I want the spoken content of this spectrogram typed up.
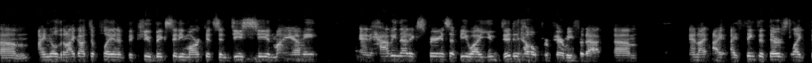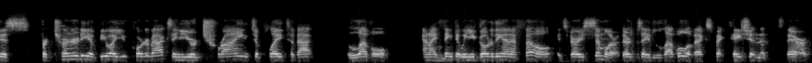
Um, I know that I got to play in a few big city markets in DC and Miami, and having that experience at BYU did help prepare me for that. Um, and I, I, I think that there's like this fraternity of BYU quarterbacks, and you're trying to play to that level. And I hmm. think that when you go to the NFL, it's very similar. There's a level of expectation that's there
